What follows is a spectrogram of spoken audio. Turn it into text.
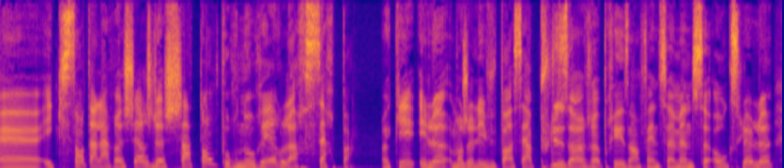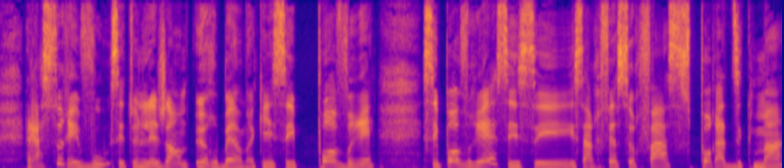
euh, et qui sont à la recherche de chatons pour nourrir leurs serpents. OK? Et là, moi, je l'ai vu passer à plusieurs reprises en fin de semaine, ce hoax-là. Là. Rassurez-vous, c'est une légende urbaine, OK? C'est pas vrai. C'est pas vrai, c'est c'est ça refait surface sporadiquement.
